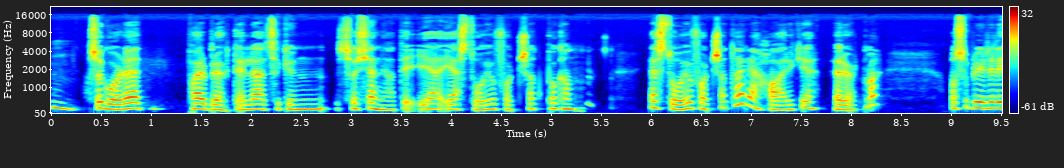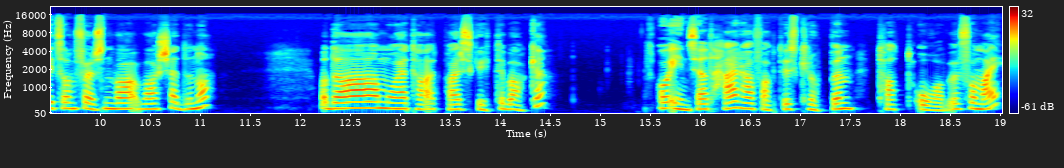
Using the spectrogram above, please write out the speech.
Mm. Og så går det et par brøkdeler av et sekund, så kjenner jeg at jeg, jeg står jo fortsatt på kanten. Jeg står jo fortsatt der, jeg har ikke rørt meg. Og så blir det litt sånn følelsen hva, hva skjedde nå? Og da må jeg ta et par skritt tilbake og innse at her har faktisk kroppen tatt over for meg.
